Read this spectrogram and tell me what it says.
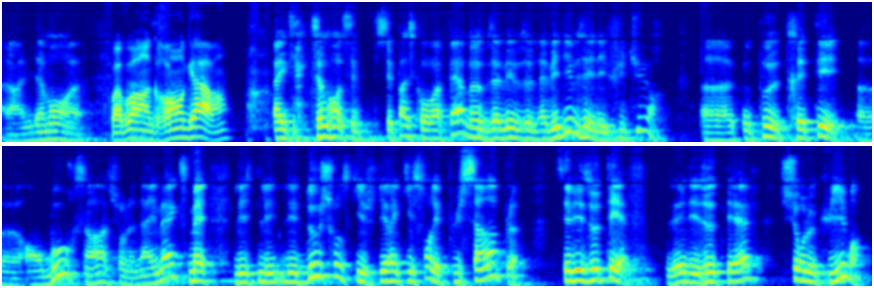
Alors, évidemment. Il euh, faut avoir un grand hangar. Hein. Exactement. C'est pas ce qu'on va faire, mais vous avez, vous l'avez dit, vous avez des futurs. Euh, qu'on peut traiter euh, en bourse hein, sur le NYMEX, mais les, les, les, deux choses qui, je dirais, qui sont les plus simples, c'est les ETF. Vous avez des ETF sur le cuivre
